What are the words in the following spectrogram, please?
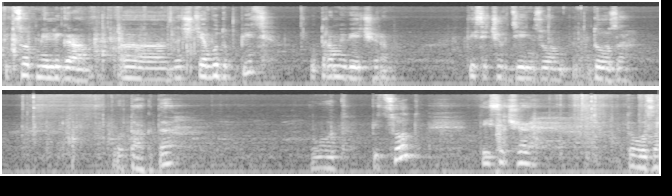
500 э, миллиграмм. Э, значит, я буду пить утром и вечером. Тысяча в день зон, доза. Вот так, да? Вот. 500, тысяча доза.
